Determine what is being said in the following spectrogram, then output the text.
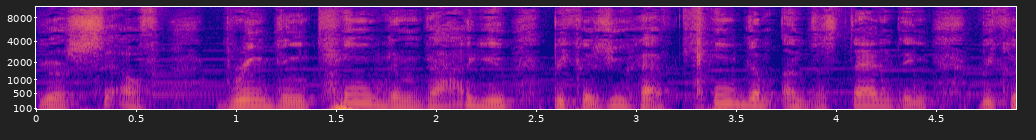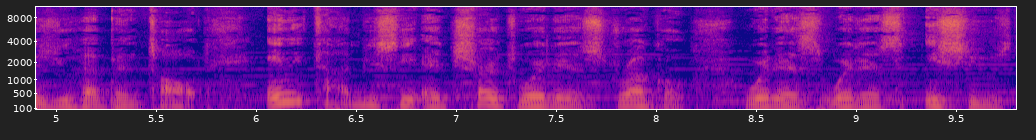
yourself, bringing kingdom value because you have kingdom understanding because you have been taught. Anytime you see a church where there's struggle, where there's where there's issues,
